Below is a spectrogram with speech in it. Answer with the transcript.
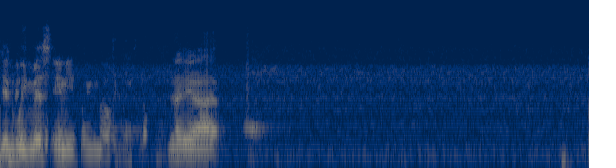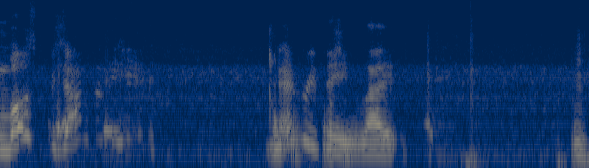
did we miss anything though? Yeah, yeah. Most y'all really Okay. everything. Like, mm.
